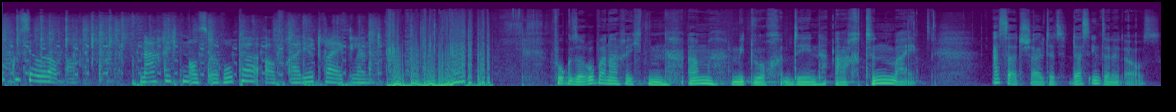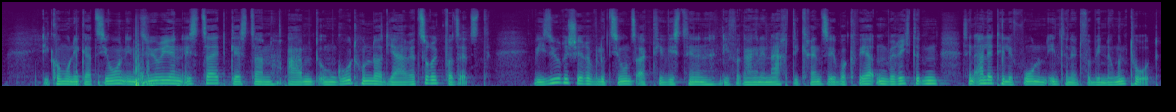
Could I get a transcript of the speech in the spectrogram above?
Fokus Europa. Nachrichten aus Europa auf Radio Dreieckland. Fokus Europa Nachrichten am Mittwoch, den 8. Mai. Assad schaltet das Internet aus. Die Kommunikation in Syrien ist seit gestern Abend um gut 100 Jahre zurückversetzt. Wie syrische Revolutionsaktivistinnen, die vergangene Nacht die Grenze überquerten, berichteten, sind alle Telefon- und Internetverbindungen tot.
